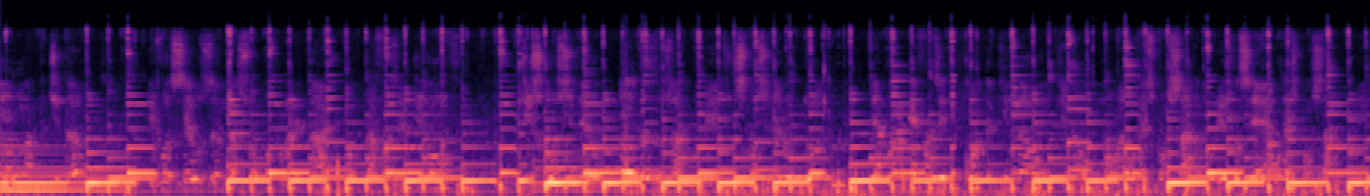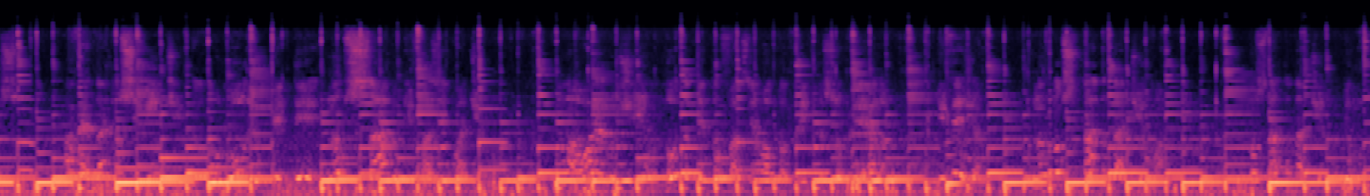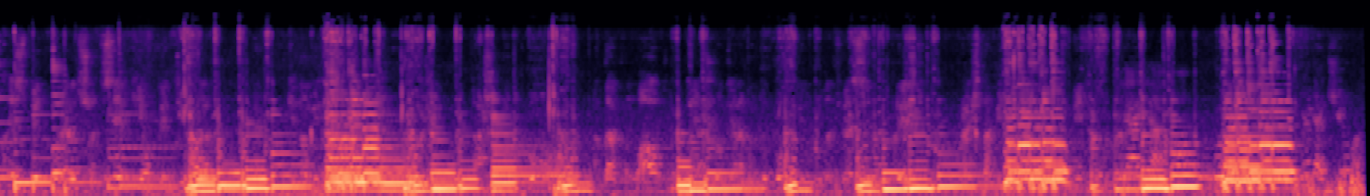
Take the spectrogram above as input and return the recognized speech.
uma aptidão e você usando a sua popularidade como está fazendo de novo, desconsiderou todos os argumentos, desconsiderou tudo e agora quer fazer de conta que não, que não, não é o responsável por isso, você é o responsável por isso. A verdade é o seguinte, o Lula e o PT não sabem o que fazer com a Dilma. Uma hora elogiam, outra tentou fazer uma autocrítica sobre ela e veja, não, se trata da Dilma, não se trata da Dilma, eu muito respeito por ela, deixa eu dizer que é um petista. Com o Alckmin, que achou que era muito bom que o Lula tivesse sido preso para estabilizar o político. E aí.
